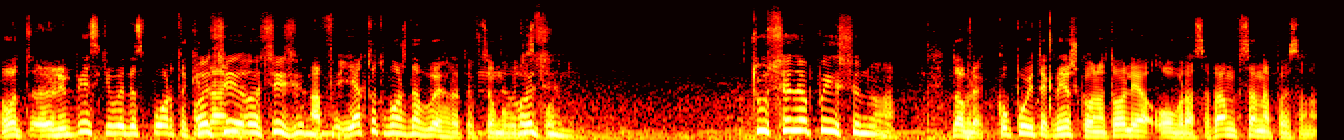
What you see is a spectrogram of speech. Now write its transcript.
От олімпійські види спорту, кидання. Оці- оці- А як тут можна виграти в цьому виді Оці- спорту? Тут все написано. Добре, купуйте книжку Анатолія Овраса, там все написано.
